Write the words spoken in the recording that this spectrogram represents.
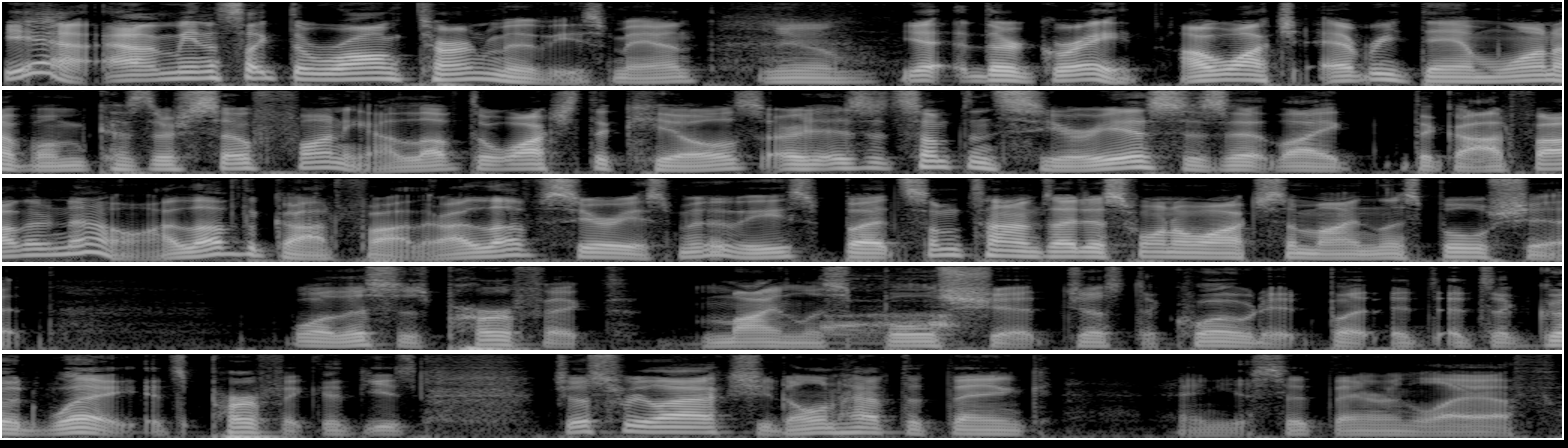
Yeah. I mean, it's like the wrong turn movies, man. Yeah. Yeah, they're great. I watch every damn one of them because they're so funny. I love to watch the kills. Or is it something serious? Is it like The Godfather? No, I love The Godfather. I love serious movies, but sometimes I just want to watch some mindless bullshit. Well, this is perfect. Mindless bullshit, just to quote it, but it, it's a good way. It's perfect. It, you just relax. You don't have to think, and you sit there and laugh.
